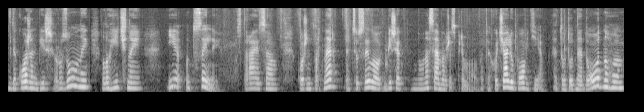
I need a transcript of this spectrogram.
де кожен більш розумний, логічний і от сильний. Старається кожен партнер цю силу більше ну, на себе вже спрямовувати. Хоча любов є тут одне до одного,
